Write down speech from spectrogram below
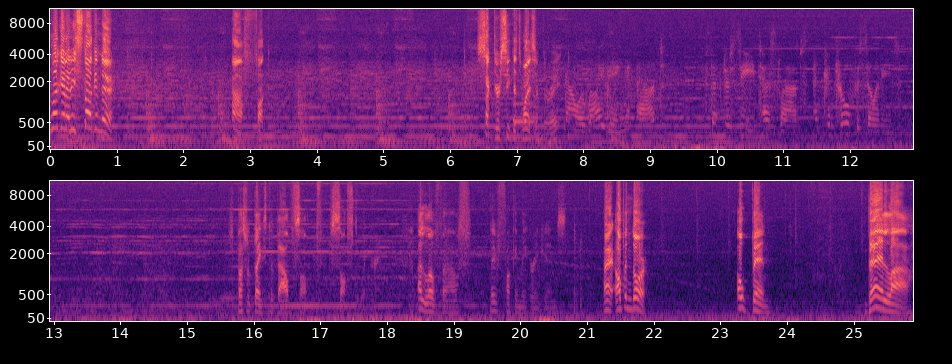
Look at him, he's stuck in there. Ah, fuck. Sector C, that's my sector, right? Now arriving at Sector C test labs and control facilities. Special thanks to Valve soft Software. I love Valve. They fucking make great games. Alright, open door. Open. Bella.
